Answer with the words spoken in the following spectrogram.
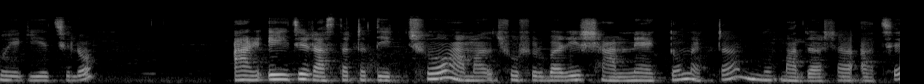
হয়ে গিয়েছিল। আর এই যে রাস্তাটা দেখছ, আমার শ্বশুরবাড়ির সামনে একদম একটা মাদ্রাসা আছে।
